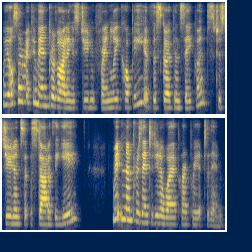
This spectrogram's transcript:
We also recommend providing a student-friendly copy of the scope and sequence to students at the start of the year, written and presented in a way appropriate to them.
